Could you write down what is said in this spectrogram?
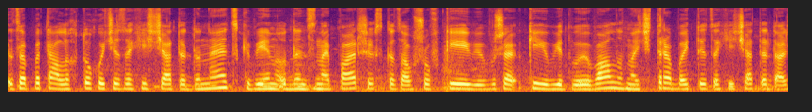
запитали, хто хоче захищати Донецьк. Він один з найперших сказав, що в Києві вже Київ відвоювали, значить треба йти захищати далі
